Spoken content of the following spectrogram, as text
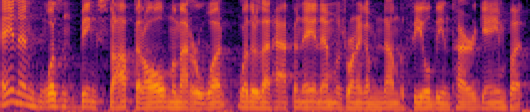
A&M wasn't being stopped at all, no matter what, whether that happened. A&M was running up and down the field the entire game, but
